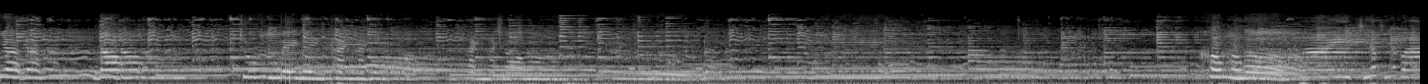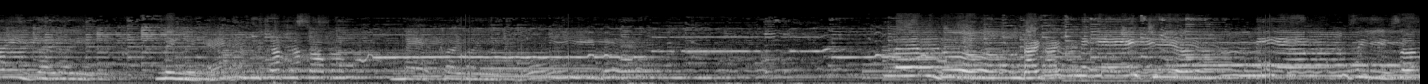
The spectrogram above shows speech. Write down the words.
nhẫn đồng. Chúng mình thành vợ, thành chồng không ngờ mình em chăm sóc mẹ thầy đôi bên. Lên đường đánh mỹ triền miên vì dân.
